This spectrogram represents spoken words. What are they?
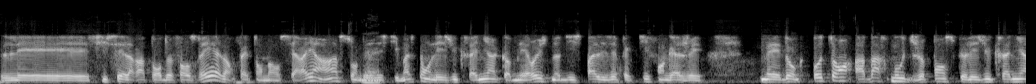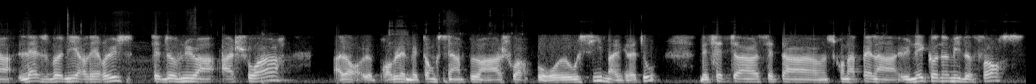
les si c'est le rapport de force réel, en fait, on n'en sait rien. Hein, ce sont des Ouais. estimations. Les Ukrainiens comme les Russes ne disent pas les effectifs engagés. Mais donc autant à Bakhmut, je pense que les Ukrainiens laissent venir les Russes. C'est devenu un hachoir. Alors le problème étant que c'est un peu un hachoir pour eux aussi, malgré tout. Mais c'est un, c'est un, ce qu'on appelle un- une économie de force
